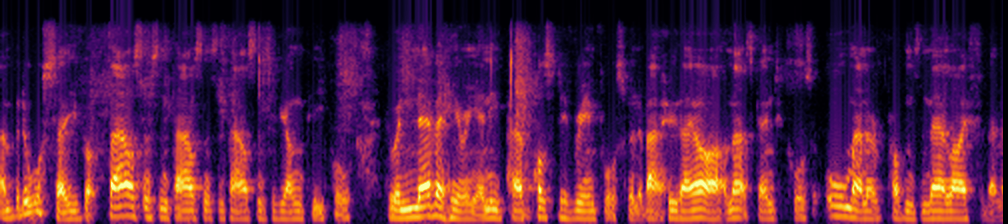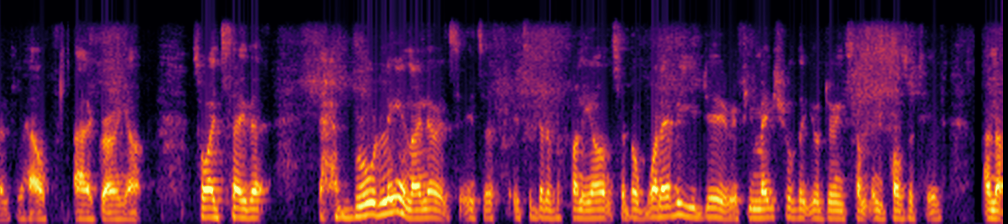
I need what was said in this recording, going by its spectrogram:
Um, but also you've got thousands and thousands and thousands of young people who are never hearing any positive reinforcement about who they are. And that's going to cause all manner of problems in their life for their mental health uh, growing up. So I'd say that broadly, and I know it's it's a it's a bit of a funny answer, but whatever you do, if you make sure that you're doing something positive, and I,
